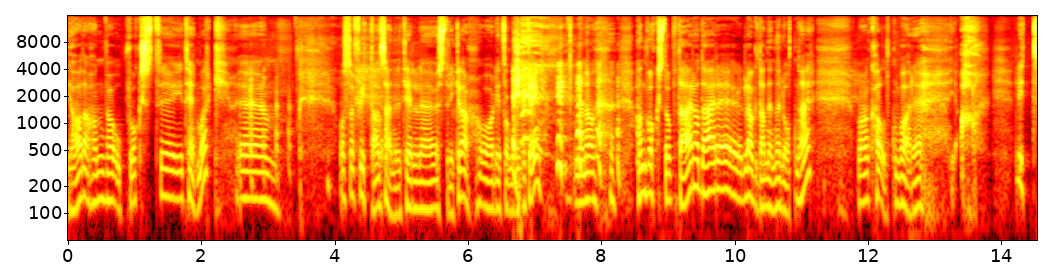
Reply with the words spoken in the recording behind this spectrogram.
Ja da, han var oppvokst eh, i Telemark. Eh, og så flytta han seinere til eh, Østerrike, da, og litt sånn rundt omkring. Men han, han vokste opp der, og der eh, lagde han denne låten her. Og han kalte den bare ja, litt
